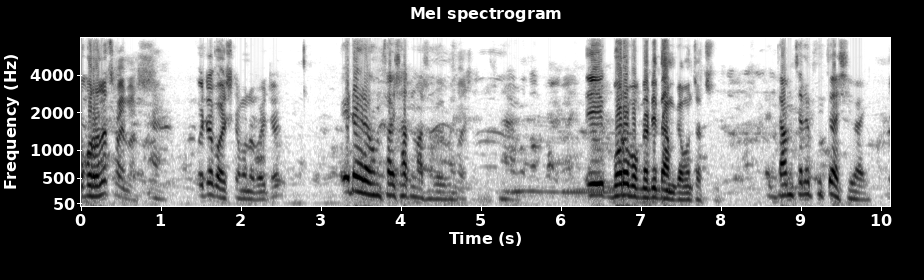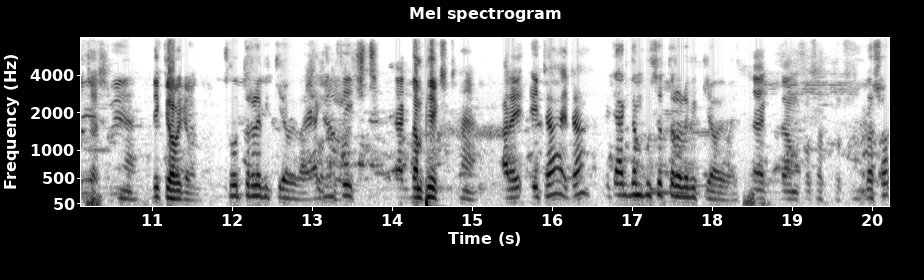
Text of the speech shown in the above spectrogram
ওপর হলে ছয় মাস। হ্যাঁ। ওইটা বয়স কেমন হবে এটা? এটা এরকম ছয় সাত মাস হবে ভাই। হ্যাঁ এই বড় বকনাটির দাম কেমন চাচ্ছেন? দাম চলে পঁচাশি ভাই। হ্যাঁ। বিক্রি হবে কেমন? সত্তর হলে বিক্রি হবে ভাই একদম ফিক্সড একদম ফিক্সড হ্যাঁ। আর এই- এইটা এটা? এটা একদম পঁচাত্তর হলে বিক্রি হবে ভাই। একদম পঁচাত্তর। দর্শক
